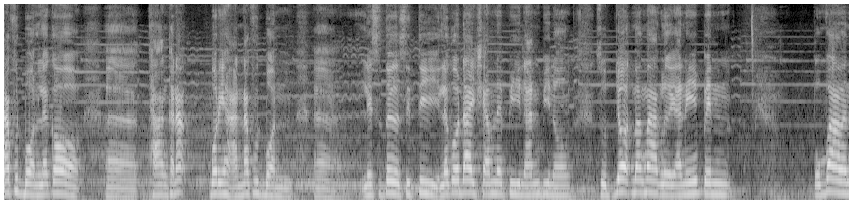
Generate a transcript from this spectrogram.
นักฟุตบอล แล้วก็ทางคณะบริหารนักฟุตบอลเลสเตอร์ซิตี้แล้วก็ได้แชมป์ในปีนั้นพี่น้องสุดยอดมาก ๆ เลย อันนี้เป็น ผมว่ามัน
